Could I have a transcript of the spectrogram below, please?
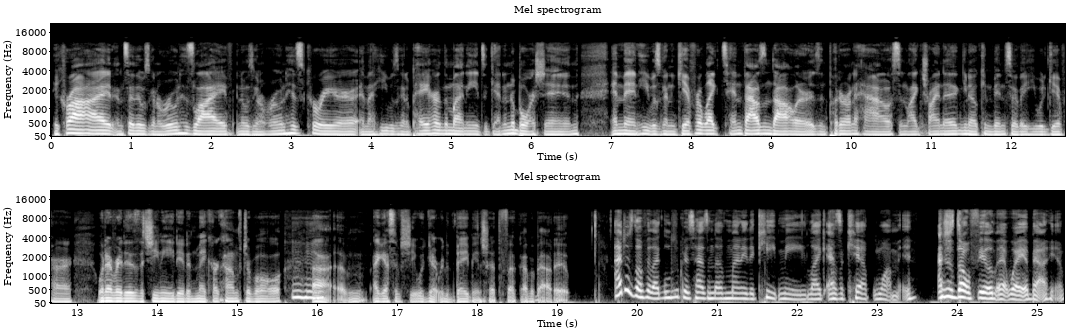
He cried and said it was going to ruin his life and it was going to ruin his career and that he was going to pay her the money to get an abortion. And then he was going to give her like $10,000 and put her in a house and like trying to, you know, convince her that he would give her whatever it is that she needed and make her comfortable. Um, I guess if she would get rid of the baby and shut the fuck up about it. I just don't feel like Lucas has enough money to keep me like as a kept woman. I just don't feel that way about him.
